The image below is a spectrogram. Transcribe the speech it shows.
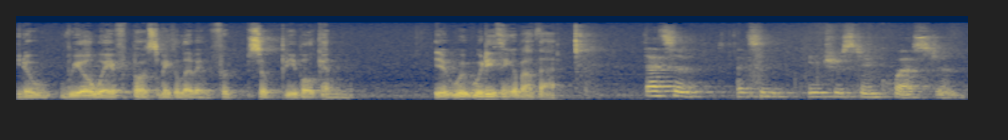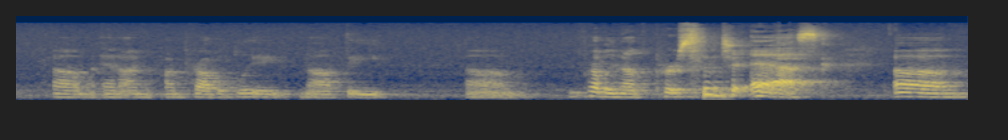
you know, real way for poets to make a living for so people can. it- What, what do you think about that? That's a that's an interesting question, um, and I'm I'm probably not the um, I'm probably not the person to ask. Um,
